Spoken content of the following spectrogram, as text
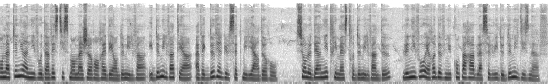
on a tenu un niveau d'investissement majeur en RAID en 2020 et 2021 avec 2,7 milliards d'euros. Sur le dernier trimestre 2022, le niveau est redevenu comparable à celui de 2019.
